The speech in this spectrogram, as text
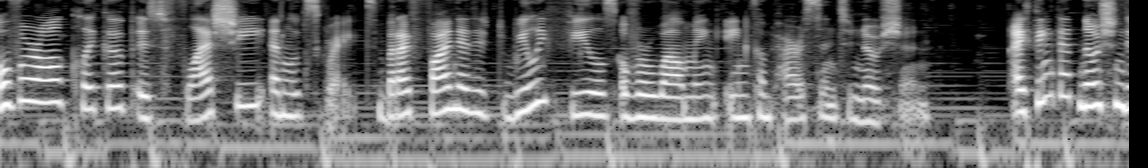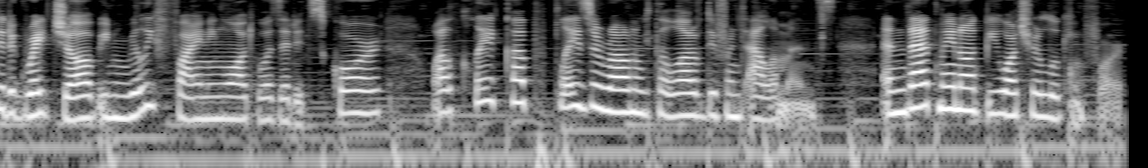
Overall, ClickUp is flashy and looks great, but I find that it really feels overwhelming in comparison to Notion. I think that Notion did a great job in really finding what was at its core, while ClickUp plays around with a lot of different elements, and that may not be what you're looking for.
